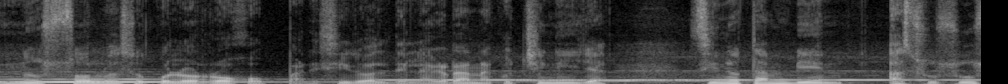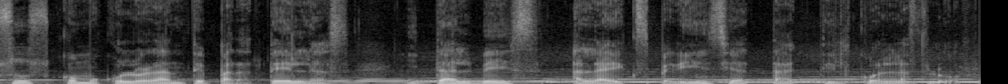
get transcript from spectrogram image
no solo a su color rojo parecido al de la grana cochinilla, sino también a sus usos como colorante para telas y tal vez a la experiencia táctil con la flor.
